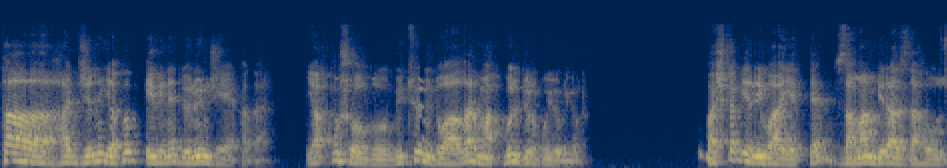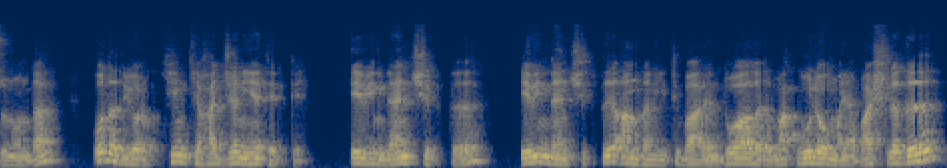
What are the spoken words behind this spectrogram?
Ta haccını yapıp evine dönünceye kadar. Yapmış olduğu bütün dualar makbuldür buyuruyor. Başka bir rivayette zaman biraz daha uzun ondan. O da diyor kim ki hacca niyet etti, evinden çıktı, evinden çıktığı andan itibaren duaları makbul olmaya başladı.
